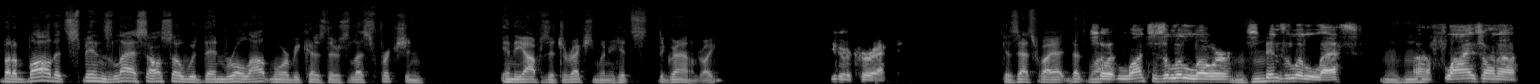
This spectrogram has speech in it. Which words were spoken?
but a ball that spins less also would then roll out more because there's less friction in the opposite direction when it hits the ground, right? You're correct. Because that's why I, that's why. So it launches a little lower, Mhm. spins a little less, Mhm. uh, flies on a,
